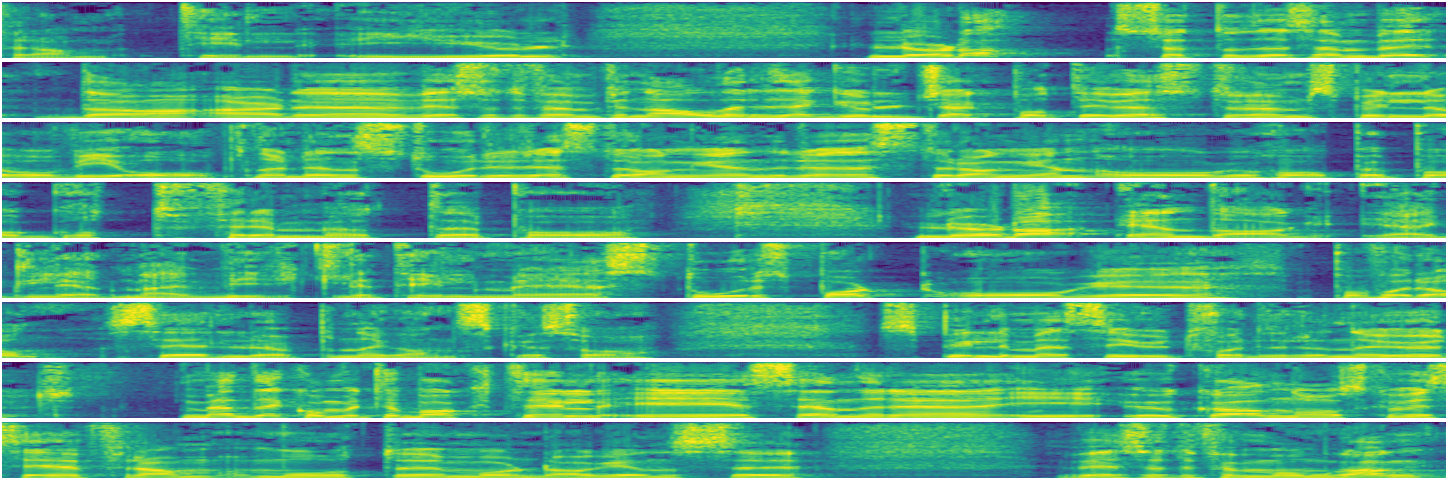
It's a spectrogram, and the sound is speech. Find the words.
fram til jul. Lørdag 17. desember, da er det V75-finaler. Det er gulljackpot i V75-spillet, og vi åpner den store restauranten, restauranten og håper på godt fremmøte på lørdag. En dag jeg gleder meg virkelig til med stor sport, og eh, på forhånd ser løpene ganske så spillemessig utfordrende ut. Men det kommer vi tilbake til i senere i uka. Nå skal vi se fram mot eh, morgendagens eh, V75-omgang.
